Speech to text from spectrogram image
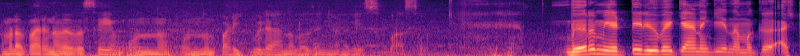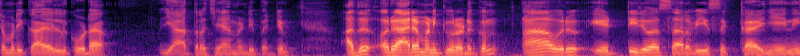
നമ്മുടെ ഭരണവ്യവസ്ഥയും ഒന്നും ഒന്നും പഠിക്കൂല എന്നുള്ളത് തന്നെയാണ് വാസ്തവം. വെറും എട്ട് രൂപയ്ക്കാണെങ്കിൽ നമുക്ക് അഷ്ടമുടി കായലിൽ കൂടെ യാത്ര ചെയ്യാൻ വേണ്ടി പറ്റും. അത് ഒരു അരമണിക്കൂർ എടുക്കും. ആ ഒരു എട്ട് ഇരുപത് സർവീസ് കഴിഞ്ഞതിന്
